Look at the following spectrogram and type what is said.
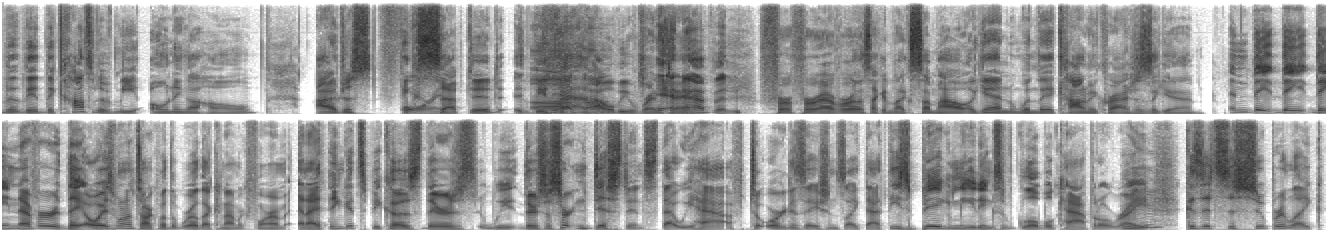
the, the the concept of me owning a home, I've just Foreign. accepted the oh. fact that I will be renting happen. for forever. Unless I can like somehow again when the economy crashes again. and they, they they never they always want to talk about the World Economic Forum, and I think it's because there's we there's a certain distance that we have to organizations like that, these big meetings of global capital, right? Mm-hmm. Because it's a super like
